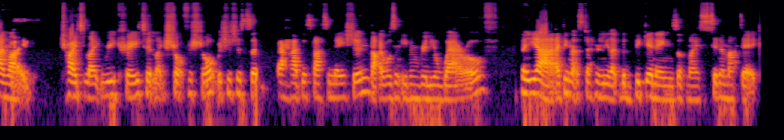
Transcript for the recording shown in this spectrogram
and like tried to like recreate it like shot for shot, which is just so I had this fascination that I wasn't even really aware of. But yeah, I think that's definitely like the beginnings of my cinematic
